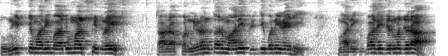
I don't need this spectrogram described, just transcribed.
તું નિત્ય મારી બાજુમાં સ્થિત રહીશ. તારા પર નિરંતર મારી પ્રીતિ બની રહી મારી કૃપાથી જન્મ જરા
